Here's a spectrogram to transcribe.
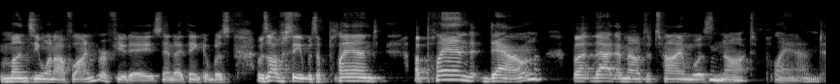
Munzee went offline for a few days, and I think it was it was obviously it was a planned a planned down, but that amount of time was Mhm. not planned.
